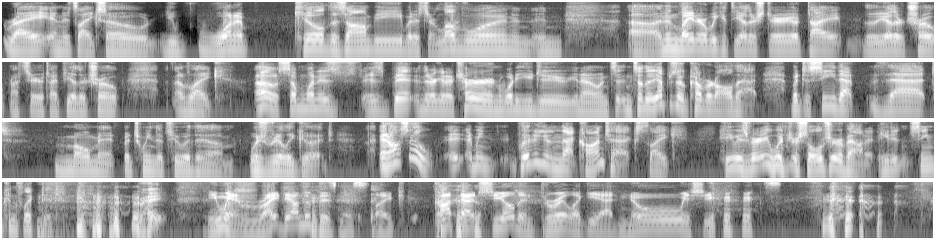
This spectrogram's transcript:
right? And it's like, so you want to kill the zombie, but it's their loved one, and and uh, and then later we get the other stereotype, the other trope, not stereotype, the other trope of like, oh, someone is is bit and they're going to turn. What do you do? You know, and and so the episode covered all that. But to see that that moment between the two of them was really good. And also, I mean, putting it in that context, like he was very Winter Soldier about it. He didn't seem conflicted. right. He went right down to business, like caught that shield and threw it like he had no issues.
